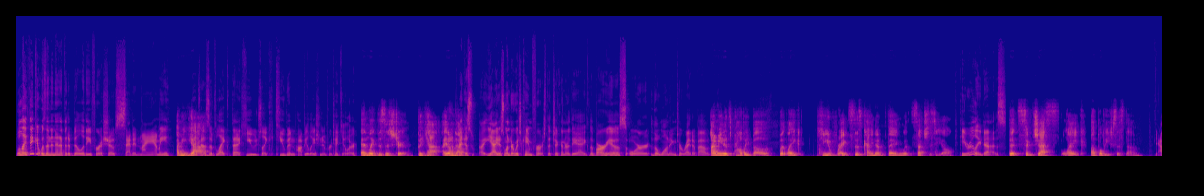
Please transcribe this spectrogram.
Well, I think it was an inevitability for a show set in Miami I mean, yeah. because of like the huge like Cuban population in particular. and like, this is true. But yeah, I don't know. I just uh, yeah, I just wonder which came first, the chicken or the egg, the Barrios or the wanting to write about. I mean, it's probably both, but like, he writes this kind of thing with such zeal. he really does. that suggests like a belief system. Yeah.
